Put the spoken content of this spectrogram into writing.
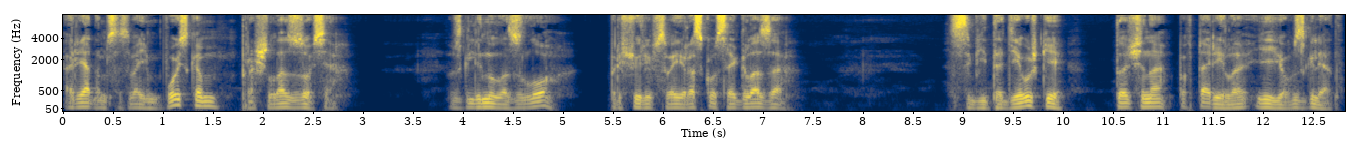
Рядом со своим войском прошла Зося взглянула зло, прищурив свои раскосые глаза. Свита девушки точно повторила ее взгляд.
